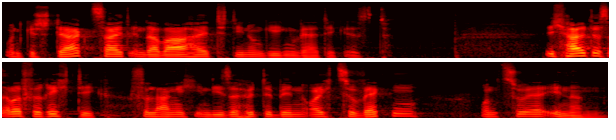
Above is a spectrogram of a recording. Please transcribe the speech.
und gestärkt seid in der Wahrheit, die nun gegenwärtig ist. Ich halte es aber für richtig, solange ich in dieser Hütte bin, euch zu wecken und zu erinnern.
